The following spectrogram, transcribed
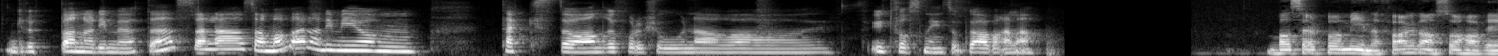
grupper når de møtes, eller samarbeider de mye om tekst og andre produksjoner og utforskningsoppgaver, eller? Basert på mine fag, da, så har vi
